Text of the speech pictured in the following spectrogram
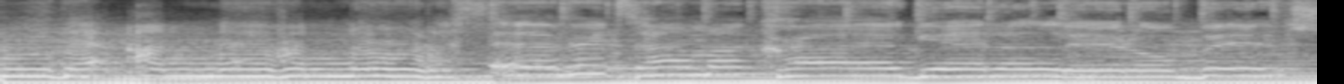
Emotions. That I never noticed. Every time I cry, I get a little bit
